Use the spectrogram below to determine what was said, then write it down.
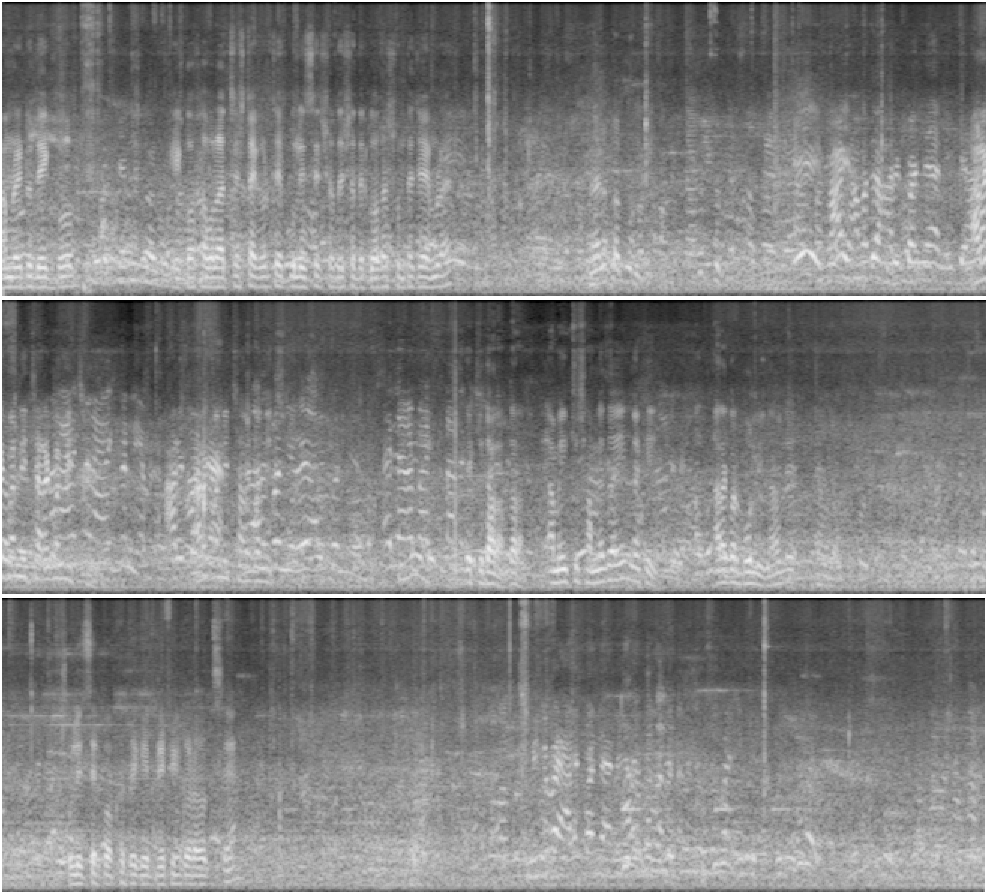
আমরা একটু দেখব। এই কথা বলার চেষ্টা করছে পুলিশের সদস্যদের কথা শুনতে চাই আমরা। আরেকবার আরেকবার আরেকবার আরেকবার একটু দাঁড়ান দাঁড়ান। আমি একটু সামনে যাই নাকি? আরেকবার বলি না হলে পুলিশের পক্ষ থেকে ব্রিফিং করা হচ্ছে। যে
